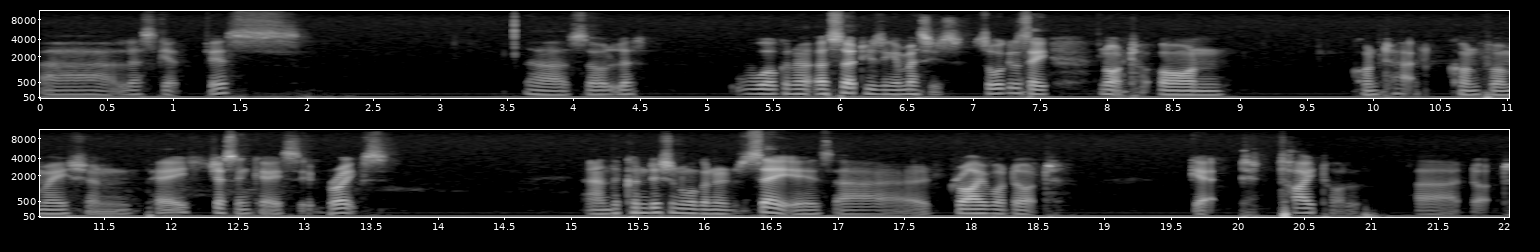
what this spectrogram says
Uh, let's get this. Uh, so let's we're gonna assert using a message. So we're gonna say not on contact confirmation page just in case it breaks. And the condition we're going to say is uh, driver dot get title uh, dot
